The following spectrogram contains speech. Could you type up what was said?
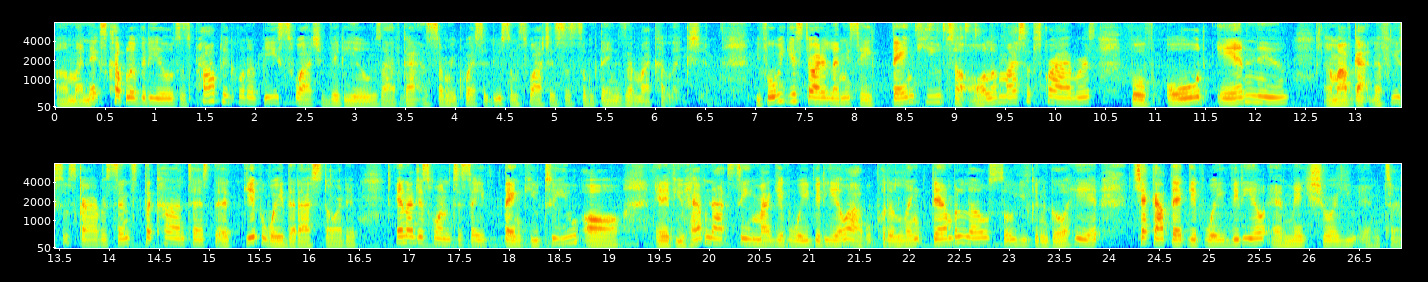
Um, my next couple of videos is probably going to be swatch videos. I've gotten some requests to do some swatches of some things in my collection. Before we get started, let me say thank you to all of my subscribers, both old and new. Um, I've gotten a few subscribers since the contest, the giveaway that I started. And I just wanted to say thank you to you all. And if you have not seen my giveaway video, I will put a link down below so you can go ahead, check out that giveaway video and make sure you enter.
